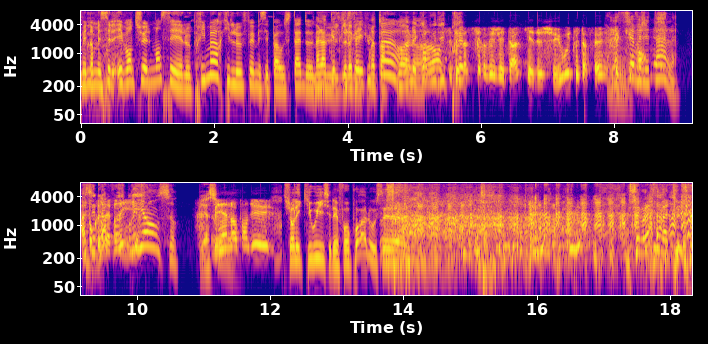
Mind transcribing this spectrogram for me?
Mais non, mais c'est éventuellement c'est le primeur qui le fait, mais c'est pas au stade du, alors, qu'est-ce de l'agriculteur. Non, mais alors quand vous dites c'est de la cire végétale qui est dessus, oui, tout à fait. La cire végétale Ah, c'est de la fausse brillance Bien, Bien entendu. Sur les kiwis, c'est des faux poils ou c'est. C'est vrai que ça m'a toujours...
